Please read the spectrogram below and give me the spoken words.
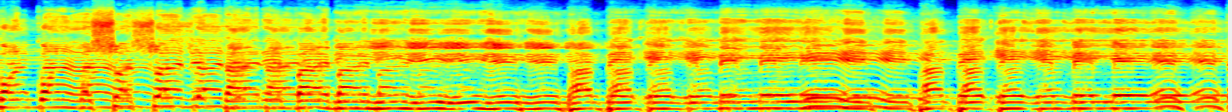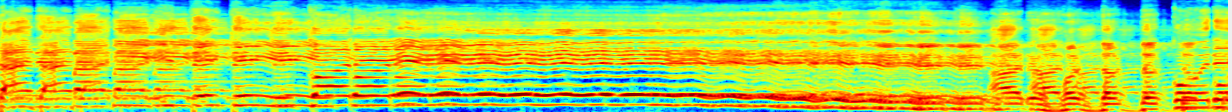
কন্যা শ্বশুর তার বাড়ি। ভাবে এ ভাবে এ তার বাড়িতে কি করে? আর হঠাৎ করে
